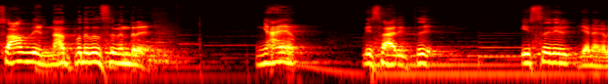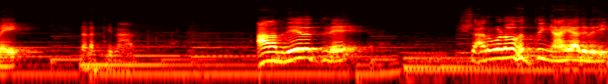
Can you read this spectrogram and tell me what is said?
சாம்வேல் நாற்பது வருஷம் என்று நியாயம் விசாரித்து இஸ்ரேல் ஜனங்களை நடத்தினார். ஆனால் வேதத்திலே சர்வலோகத்து நியாயாதிபதி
